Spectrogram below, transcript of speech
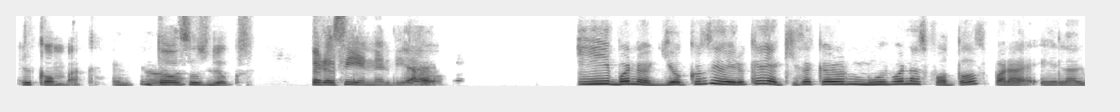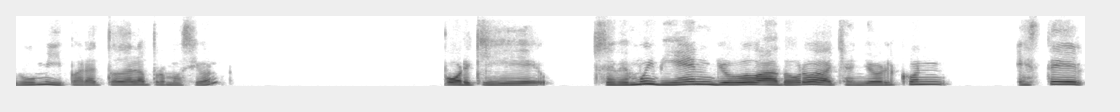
el comeback, en en todo. todos sus looks. Pero sí, en el video. Y bueno, yo considero que de aquí sacaron muy buenas fotos para el álbum y para toda la promoción, porque se ve muy bien. Yo adoro a Chanyol con este,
